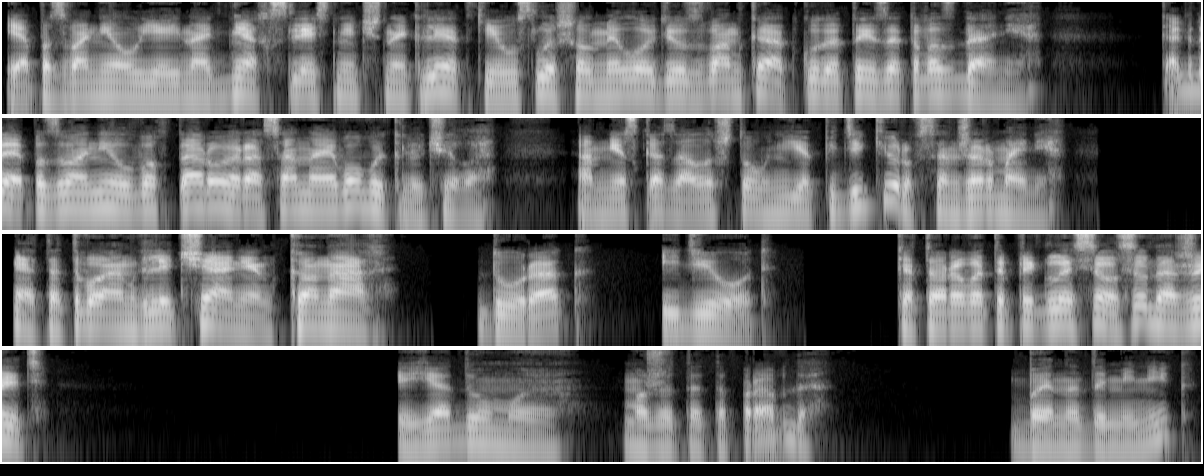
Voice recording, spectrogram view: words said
Я позвонил ей на днях с лестничной клетки и услышал мелодию звонка откуда-то из этого здания. Когда я позвонил во второй раз, она его выключила, а мне сказала, что у нее педикюр в Сен-Жермене. «Это твой англичанин, Конар!» «Дурак, идиот!» «Которого ты пригласил сюда жить!» И я думаю, может, это правда? Бен и Доминик?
